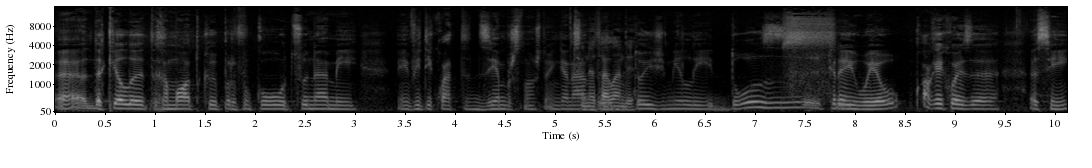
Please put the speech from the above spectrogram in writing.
uh, daquele terremoto que provocou o tsunami em 24 de dezembro, se não estou enganado, Sim, na Tailândia. 2012, creio eu, qualquer coisa assim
